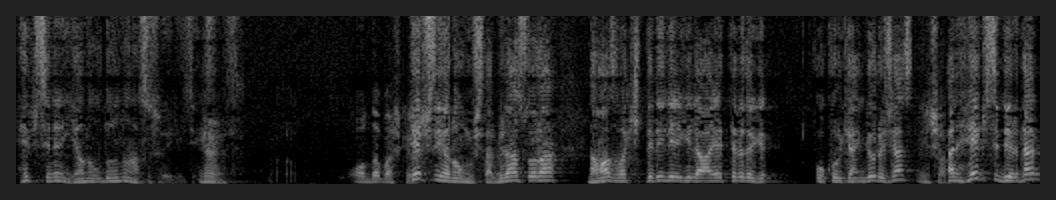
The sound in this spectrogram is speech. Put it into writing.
hepsinin yanıldığını nasıl söyleyeceğiz? O da başka bir şey. Hepsi yanılmışlar. Biraz sonra namaz vakitleriyle ilgili ayetleri de okurken göreceğiz. İnşallah. Hani hepsi birden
